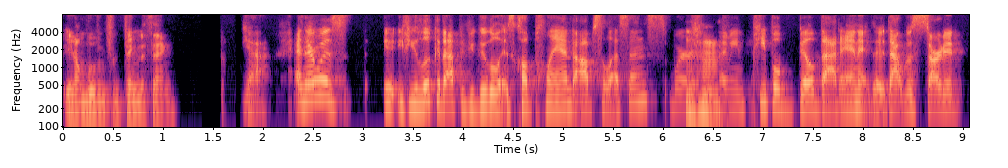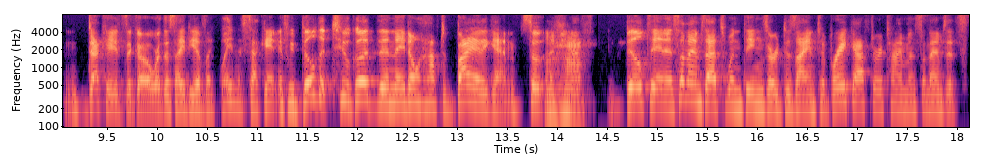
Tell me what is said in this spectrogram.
you know, moving from thing to thing. Yeah. And there was if you look it up, if you Google it, it's called planned obsolescence, where mm-hmm. I mean, people build that in. It that was started decades ago, where this idea of like, wait a second, if we build it too good, then they don't have to buy it again. So mm-hmm. I mean, mm-hmm. that's built in, and sometimes that's when things are designed to break after a time, and sometimes it's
